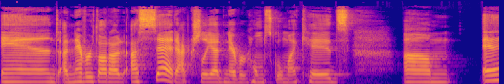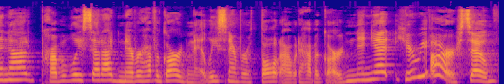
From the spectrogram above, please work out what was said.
and I never thought I'd I said actually I'd never homeschool my kids. Um and I probably said I'd never have a garden. At least never thought I would have a garden. And yet here we are. So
